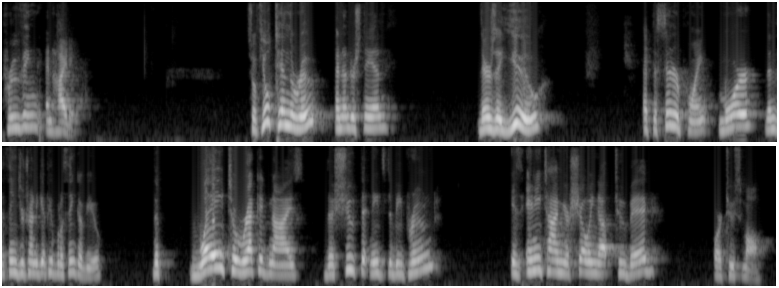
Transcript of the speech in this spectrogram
proving and hiding. So if you'll tend the root and understand there's a you at the center point more than the things you're trying to get people to think of you, the way to recognize the shoot that needs to be pruned is anytime you're showing up too big or too small.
